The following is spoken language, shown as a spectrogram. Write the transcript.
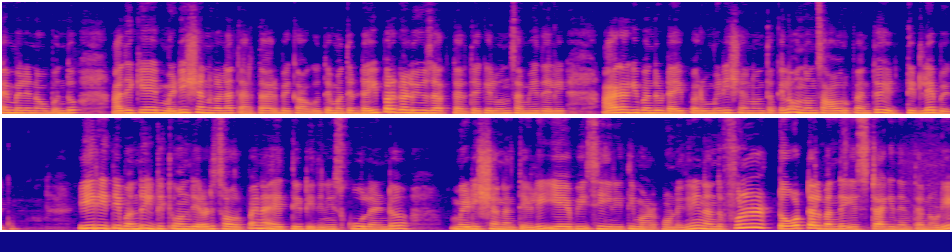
ಟೈಮಲ್ಲಿ ನಾವು ಬಂದು ಅದಕ್ಕೆ ಮೆಡಿಷನ್ಗಳನ್ನ ತರ್ತಾ ಇರಬೇಕಾಗುತ್ತೆ. ಮತ್ತು ಡೈಪರ್ಗಳು ಯೂಸ್ ಆಗ್ತಾ ಇರುತ್ತೆ ಕೆಲವೊಂದು ಸಮಯದಲ್ಲಿ. ಹಾಗಾಗಿ ಬಂದು ಡೈಪರು, ಮೆಡಿಷನು ಕೆಲವು ಒಂದೊಂದು ಸಾವಿರ ರೂಪಾಯಿ ಅಂತೂ ಎತ್ತಿಡಲೇಬೇಕು. ಈ ರೀತಿ ಬಂದು ಇದಕ್ಕೆ ಒಂದು ಎರಡು ಸಾವಿರ ರೂಪಾಯಿ ನಾನು ಎತ್ತಿಟ್ಟಿದ್ದೀನಿ, ಸ್ಕೂಲ್ ಆ್ಯಂಡ್ ಮೆಡಿಷನ್ ಅಂತೇಳಿ. ಎ, ಬಿ, ಸಿ ಈ ರೀತಿ ಮಾಡ್ಕೊಂಡಿದ್ದೀನಿ. ನಂದು ಫುಲ್ ಟೋಟಲ್ ಬಂದು ಎಷ್ಟಾಗಿದೆ ಅಂತ ನೋಡಿ.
